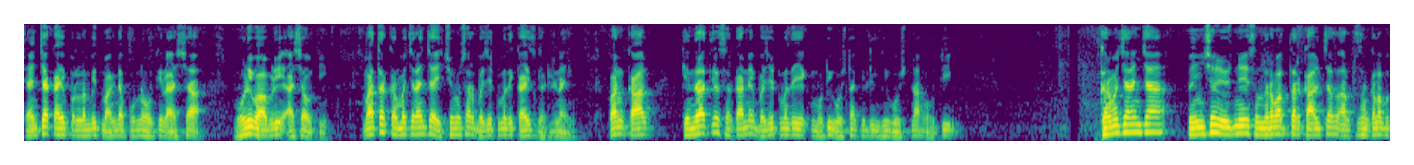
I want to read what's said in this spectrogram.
त्यांच्या काही प्रलंबित मागण्या पूर्ण होतील अशा भोळीभाबडी आशा होती. मात्र कर्मचाऱ्यांच्या इच्छेनुसार बजेटमध्ये काहीच घडले नाही. पण काल केंद्रातील सरकारने बजेटमध्ये एक मोठी घोषणा केली. ही घोषणा होती कर्मचाऱ्यांच्या पेन्शन योजनेसंदर्भात तर कालच्या अर्थसंकल्पात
